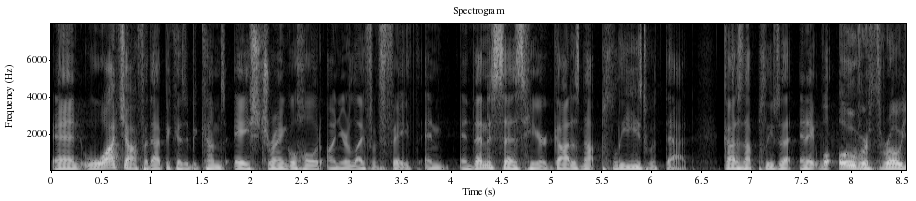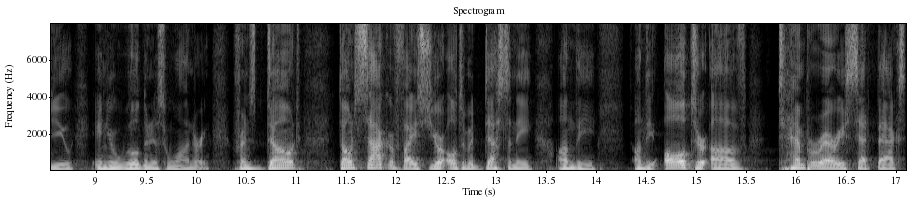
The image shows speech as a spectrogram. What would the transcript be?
And watch out for that because it becomes a stranglehold on your life of faith. And and then it says here, God is not pleased with that. God is not pleased with that, and it will overthrow you in your wilderness wandering. Friends, don't don't sacrifice your ultimate destiny on the on the altar of temporary setbacks,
